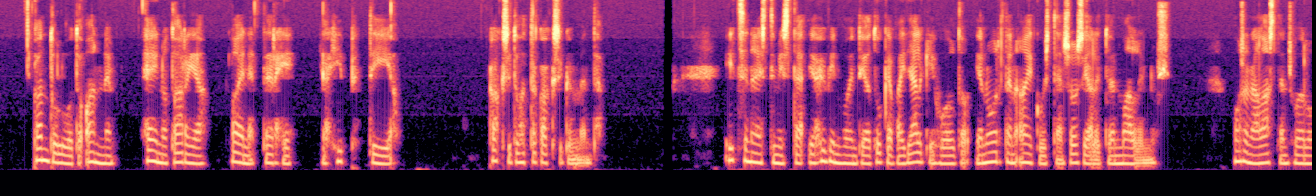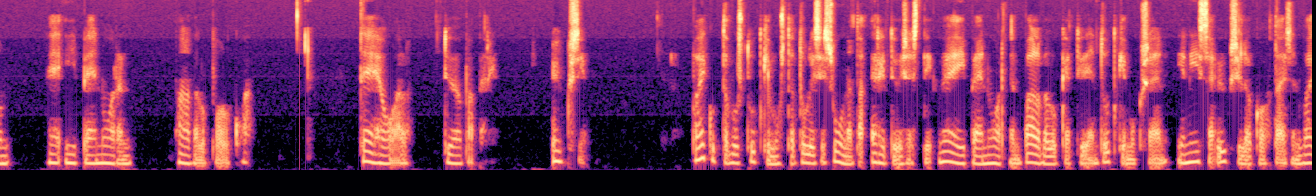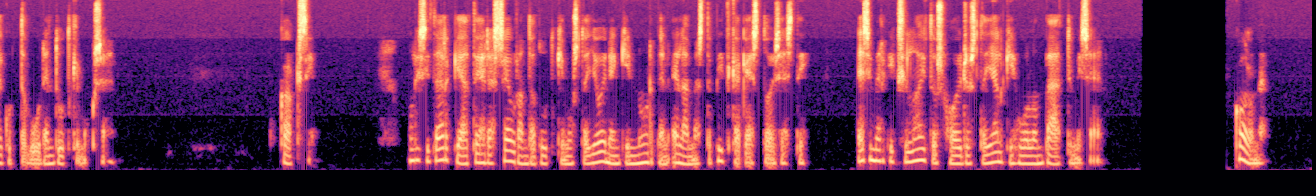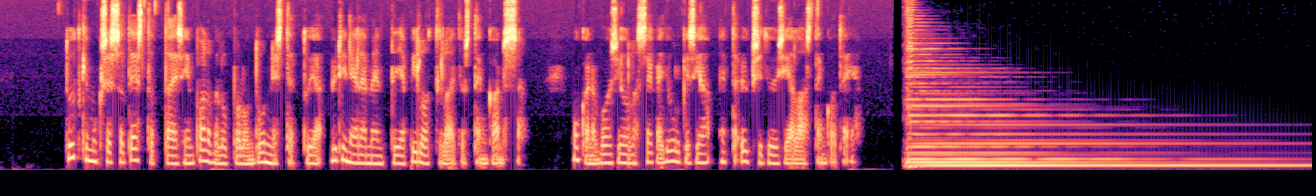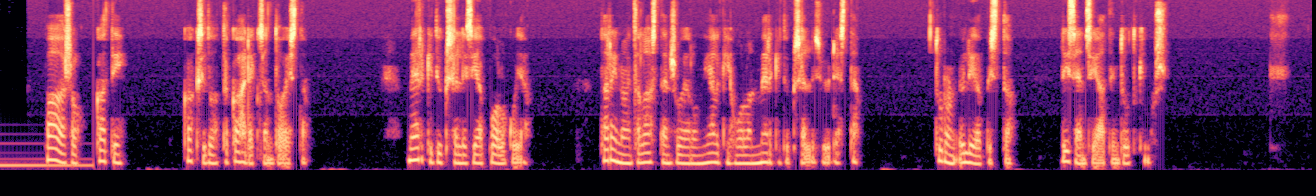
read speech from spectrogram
Kantoluoto Anne, Heino Tarja, Laine Terhi ja Hip Tiia. 2020. Itsenäistymistä ja hyvinvointia tukeva jälkihuolto ja nuorten aikuisten sosiaalityön mallinnus. Osana lastensuojelun VIP-nuoren palvelupolkua. THL, työpaperi. 1. Vaikuttavuustutkimusta tulisi suunnata erityisesti VIP-nuorten palveluketjujen tutkimukseen ja niissä yksilökohtaisen vaikuttavuuden tutkimukseen. 2. Olisi tärkeää tehdä seurantatutkimusta joidenkin nuorten elämästä pitkäkestoisesti, esimerkiksi laitoshoidosta jälkihuollon päättymiseen. 3. Tutkimuksessa testattaisiin palvelupolun tunnistettuja ydinelementtejä pilottilaitosten kanssa. Mukana voisi olla sekä julkisia että yksityisiä lastenkoteja. Paaso, Kati, 2018. Merkityksellisiä polkuja. Tarinoita lastensuojelun jälkihuollon merkityksellisyydestä. Turun yliopisto, lisensiaatin tutkimus.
